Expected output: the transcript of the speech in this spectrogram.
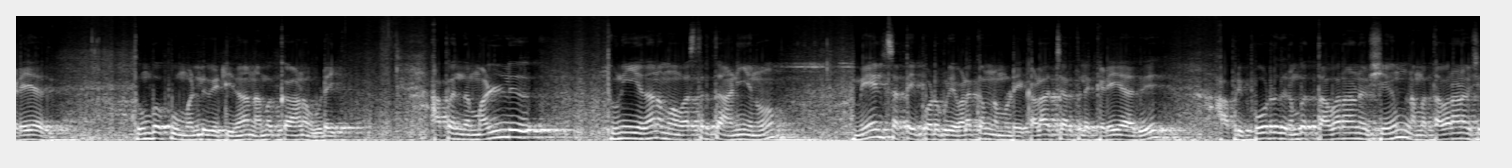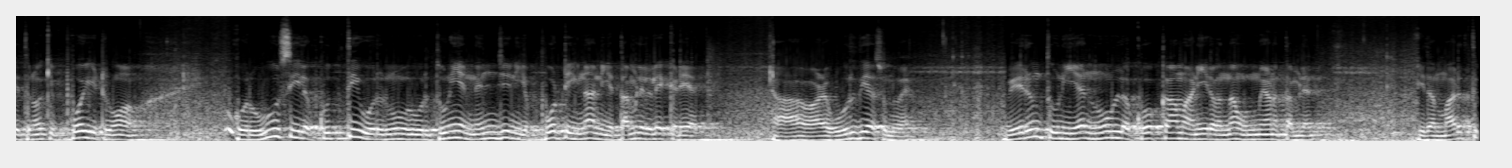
கிடையாது. தும்பப்பூ மல்லு வேட்டி தான் நமக்கான உடை. அப்போ இந்த மல்லு துணியை தான் நம்ம வஸ்திரத்தை அணியணும். மேல் சட்டை போடக்கூடிய வழக்கம் நம்மளுடைய கலாச்சாரத்தில் கிடையாது. அப்படி போடுறது ரொம்ப தவறான விஷயம். நம்ம தவறான விஷயத்தை நோக்கி போய்கிட்டு இருக்கோம் ஒரு ஊசியில் குத்தி ஒரு நூ ஒரு துணியை நெஞ்சு நீங்கள் போட்டிங்கன்னா நீங்கள் தமிழர்களே கிடையாது. உறுதியாக சொல்லுவேன். வெறும் துணியை நூலில் கோக்காமல் அணிகிறவன் தான் உண்மையான தமிழன். இதை மறுத்து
